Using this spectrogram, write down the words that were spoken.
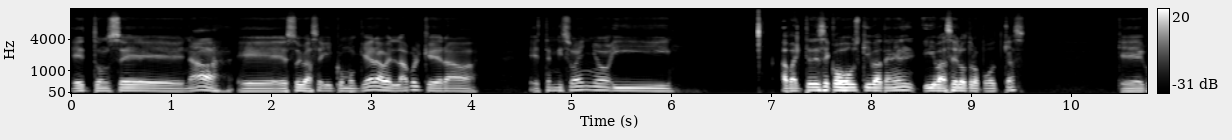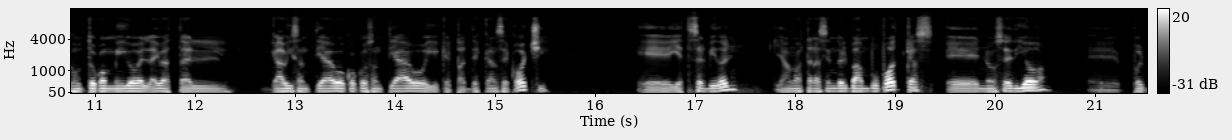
Entonces, nada, eh, eso iba a seguir como quiera, ¿verdad? Porque era, este es mi sueño y aparte de ese co-host que iba a tener, iba a ser otro podcast, que junto conmigo, ¿verdad? Iba a estar Gaby Santiago, Coco Santiago y que paz descanse Cochi. Eh, y este servidor, que vamos a estar haciendo el Bamboo Podcast, eh, no se dio, pues,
